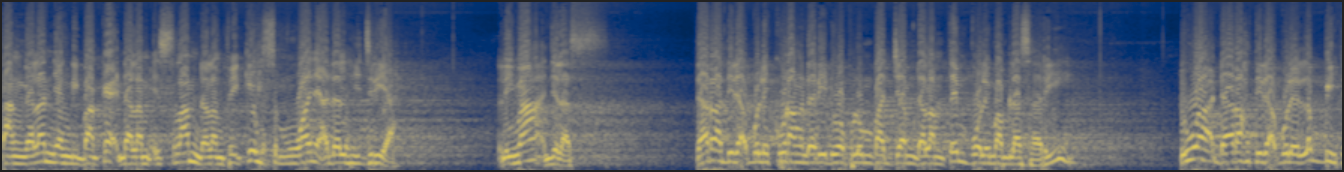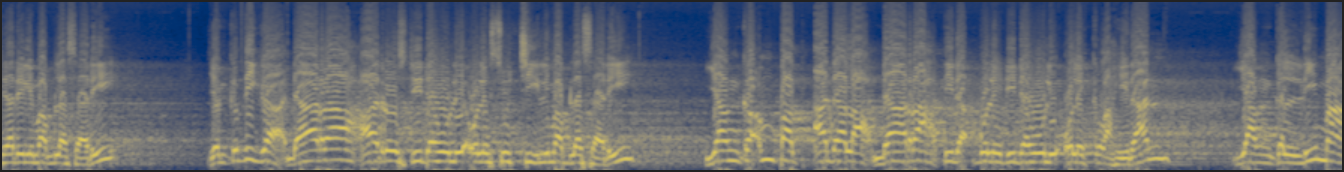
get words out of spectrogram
Tanggalan yang dipakai dalam Islam dalam fikih semuanya adalah hijriyah. Lima jelas. Darah tidak boleh kurang dari 24 jam dalam tempo 15 hari. Dua darah tidak boleh lebih dari 15 hari. Yang ketiga darah harus didahului oleh suci 15 hari yang keempat adalah darah tidak boleh didahului oleh kelahiran. Yang kelima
